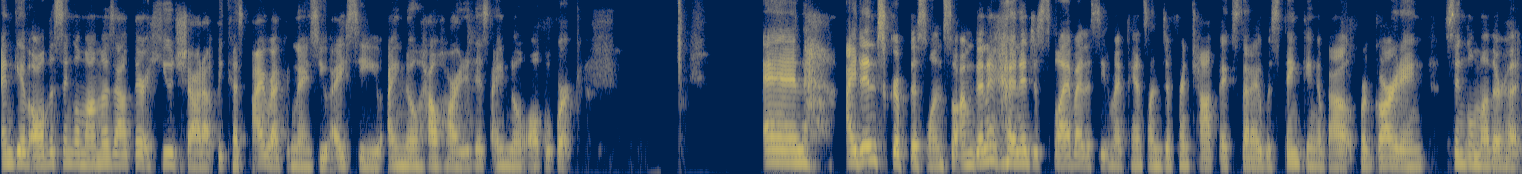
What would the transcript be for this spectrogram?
and give all the single mamas out there a huge shout out because I recognize you. I see you. I know how hard it is. I know all the work. And I didn't script this one. So I'm going to kind of just fly by the seat of my pants on different topics that I was thinking about regarding single motherhood.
